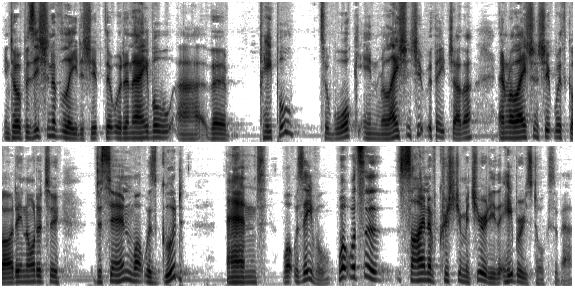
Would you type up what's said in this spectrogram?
into a position of leadership that would enable uh, the people to walk in relationship with each other and relationship with God in order to discern what was good and what was evil. What, what's the sign of Christian maturity that Hebrews talks about?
